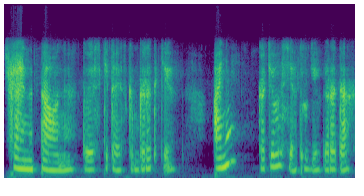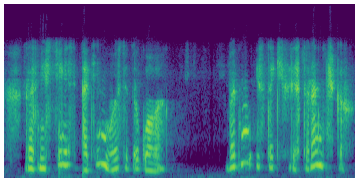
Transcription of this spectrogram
Чайна-тауне, то есть китайском городке, они, как и во всех других городах, разместились один возле другого. В одном из таких ресторанчиков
